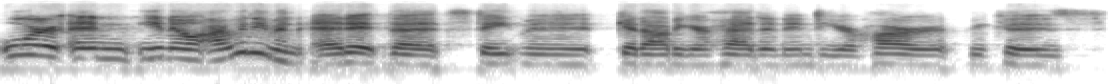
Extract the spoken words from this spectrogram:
or, and, you know, I would even edit that statement, get out of your head and into your heart, because,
